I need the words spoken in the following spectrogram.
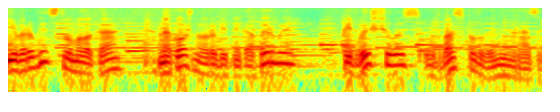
І виробництво молока на кожного робітника ферми підвищилось в два з половиною рази.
